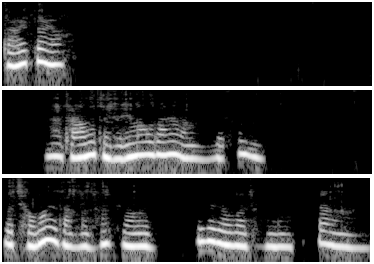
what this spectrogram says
다 했다야. 나 다음부터 조심하고 다녀라. 내 손. 너 저번에도 한번 상처 찢어져가지고 뭐 했잖아.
